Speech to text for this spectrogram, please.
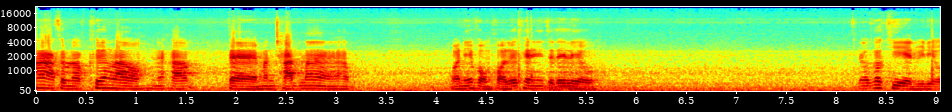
มากสำหรับเครื่องเรานะครับ แต่มันชัดมากนะครับ วันนี้ผมขอเลือกแค่นี้จะได้เร็ว แล้วก็ create วิดีโอ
